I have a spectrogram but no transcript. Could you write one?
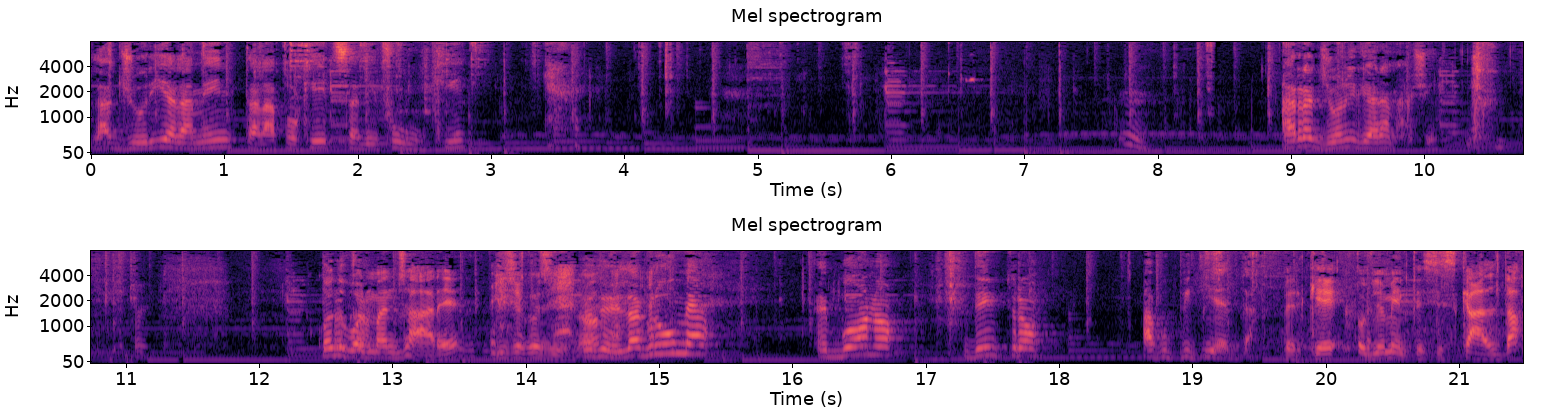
La giuria lamenta la pochezza dei funchi. Mm. Ha ragione Garamaci. Quando vuol mangiare, dice così, no? L'agrume è buono dentro a pupitiedda. Perché ovviamente si scalda,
